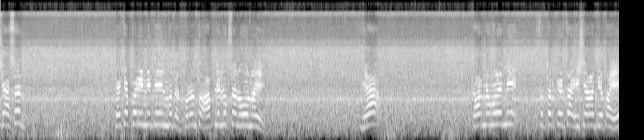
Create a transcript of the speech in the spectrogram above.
शासन त्याच्या परीने देईल मदत परंतु आपले नुकसान होऊ नये. या कारणामुळे मी सतर्कतेचा इशारा देत आहे.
